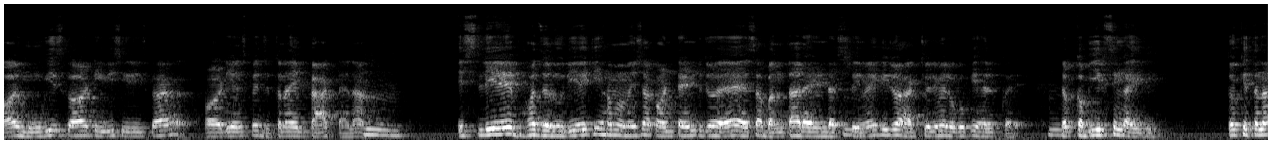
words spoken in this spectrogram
और मूवीज़ का और टीवी सीरीज़ का ऑडियंस पे जितना इम्पैक्ट है ना हम्म, इसलिए बहुत ज़रूरी है कि हम हमेशा कंटेंट जो है ऐसा बनता रहे इंडस्ट्री में कि जो एक्चुअली में लोगों की हेल्प करे। जब कबीर सिंह आई थी तो कितना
